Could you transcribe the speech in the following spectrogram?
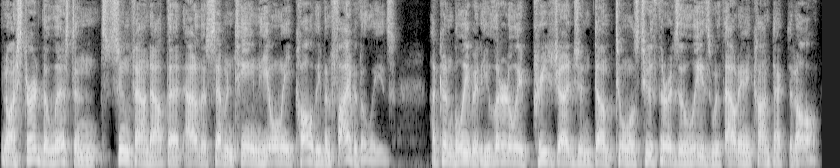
You know, I started the list and soon found out that out of the 17, he only called even five of the leads. I couldn't believe it. He literally prejudged and dumped almost two thirds of the leads without any contact at all.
